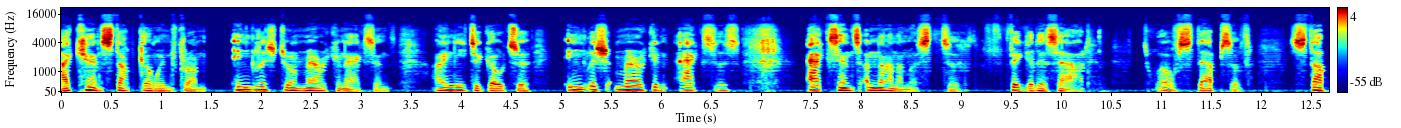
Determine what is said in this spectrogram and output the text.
I can't stop going from English to American accents. I need to go to English American accents, accents anonymous to figure this out. 12 steps of stop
